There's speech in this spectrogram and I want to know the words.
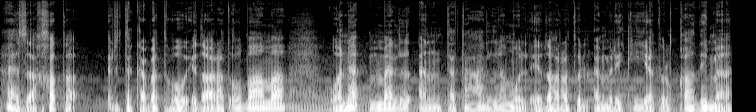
هذا خطأ. ارتكبته إدارة أوباما ونأمل أن تتعلم الإدارة الأمريكية القادمة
